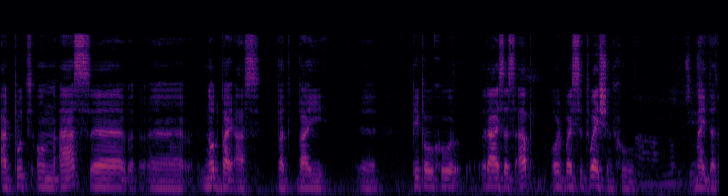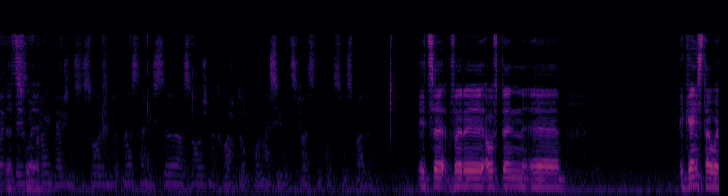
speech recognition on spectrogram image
are put on us, uh, not by us, but by people who rise us up or by situation who made that that way. нас, а не са сложени от хората около нас или от ситуациите, в които сме изпадали. it's uh, very often uh, against our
